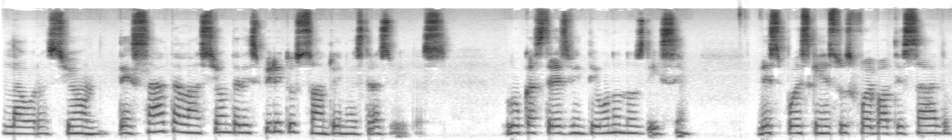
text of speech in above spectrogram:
La oración desata la acción del Espíritu Santo en nuestras vidas. Lucas 3:21 nos dice, Después que Jesús fue bautizado,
